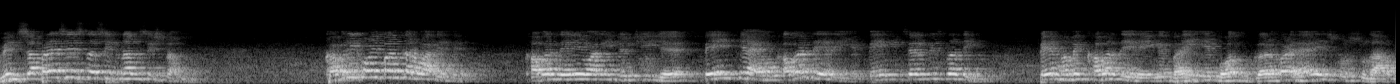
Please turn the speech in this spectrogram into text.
which suppresses the signal system. खबरी कोई बंद करवा देते। खबर देने वाली जो चीज़ है पेन क्या है, वो खबर दे रही है। Pain itself is nothing pain हमें खबर दे रही है कि भाई, ये बहुत गड़बड़ है, इसको सुधारो।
